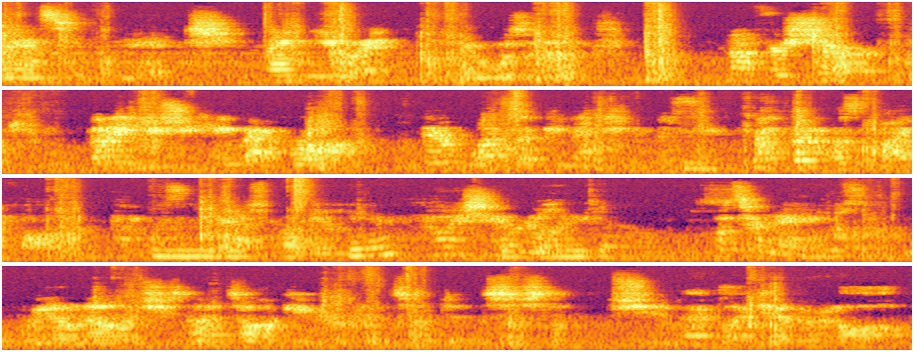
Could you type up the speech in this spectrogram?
Rancid bitch. I knew it. It wasn't it. Not for sure. But I knew she came back wrong. There was a connection missing. I thought it was my fault. And there's up here Who is she really? What's her name? We don't know and she's not talking. Her friends aren't in the system. She didn't act like Heather at all.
